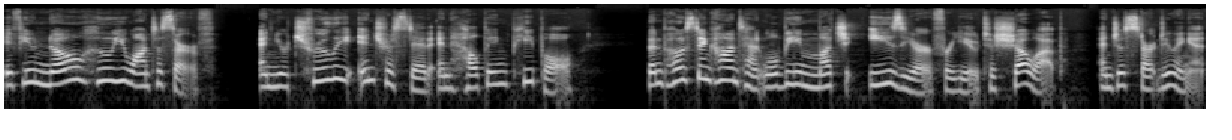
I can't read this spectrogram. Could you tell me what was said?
If you know who you want to serve and you're truly interested in helping people, then posting content will be much easier for you to show up and just start doing it.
